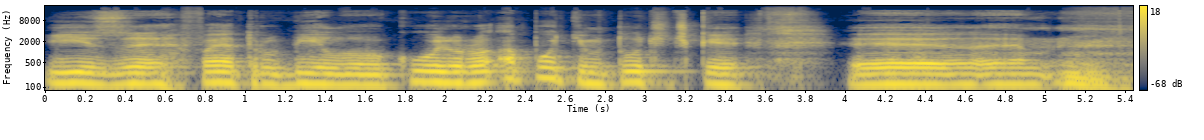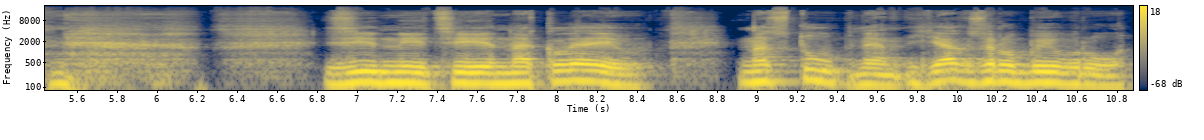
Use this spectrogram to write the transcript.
із фетру білого кольору, а потім точечки е, е, зіниці наклеїв. Наступне, як зробив рот.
